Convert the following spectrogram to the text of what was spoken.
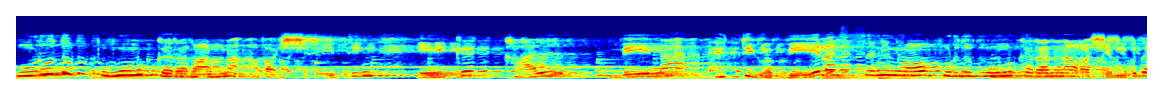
පුරුදු පුහුණු කරවන්න අවශ්‍යයි. ඉතින් ඒක කල් වේලා ඇතිව වේලස්සනින් මම පුරුදු පුහුණු කරන්න අවශ්‍යයි. මොකද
